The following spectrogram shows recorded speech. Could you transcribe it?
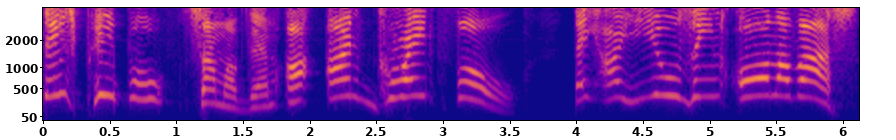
These people, some of them, are ungrateful. They are using all of us.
